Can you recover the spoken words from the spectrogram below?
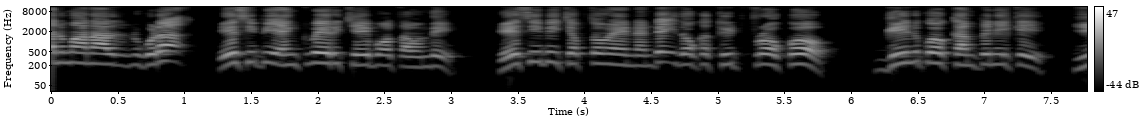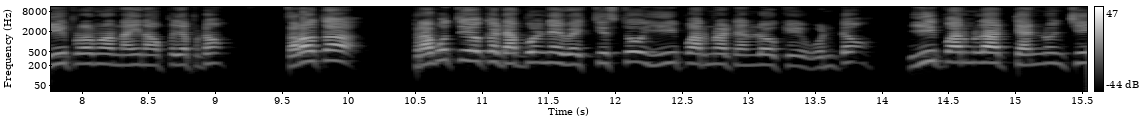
అనుమానాలను కూడా ఏసీబీ ఎంక్వైరీ చేయబోతా ఉంది. ఏసీబీ చెప్తాం ఏంటంటే ఇది ఒక కిట్ ప్రోకో గ్రీన్కో కంపెనీకి ఈ ప్రాబ్లం నైన్ అప్పచెప్పటం. తర్వాత ప్రభుత్వం యొక్క డబ్బుల్ని వెచ్చిస్తూ ఈ ఫార్ములా టెన్లోకి ఉండటం ఈ ఫార్ములా టెన్ నుంచి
